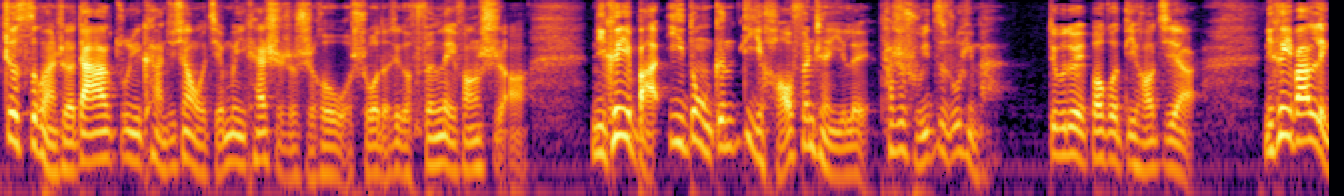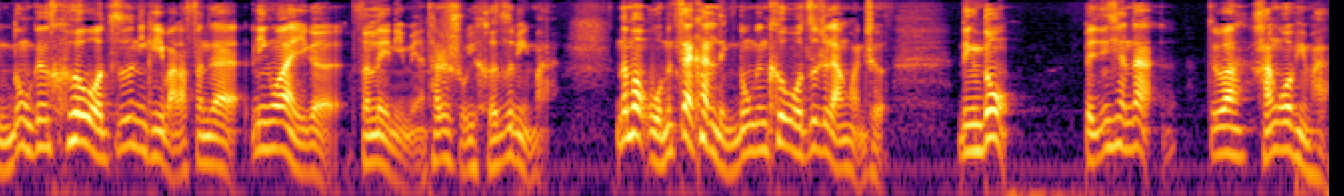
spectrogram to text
这四款车，大家注意看，就像我节目一开始的时候我说的这个分类方式啊，你可以把逸动跟帝豪分成一类，它是属于自主品牌，对不对？包括帝豪 GL，你可以把领动跟科沃兹，你可以把它分在另外一个分类里面，它是属于合资品牌。那么我们再看领动跟科沃兹这两款车，领动，北京现代，对吧？韩国品牌。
